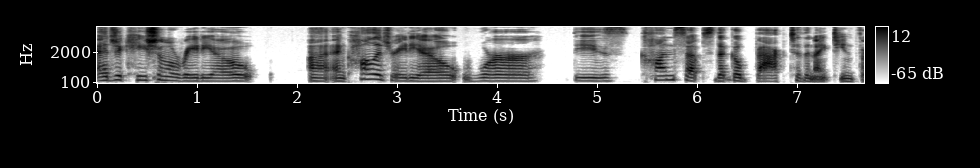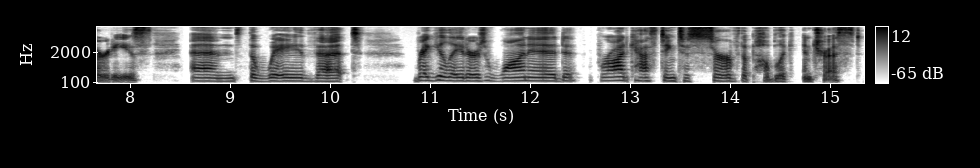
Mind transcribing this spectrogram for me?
educational radio uh, and college radio were these concepts that go back to the 1930s and the way that regulators wanted broadcasting to serve the public interest.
